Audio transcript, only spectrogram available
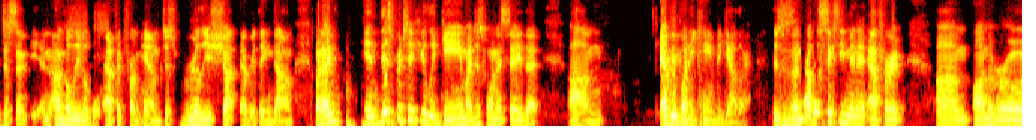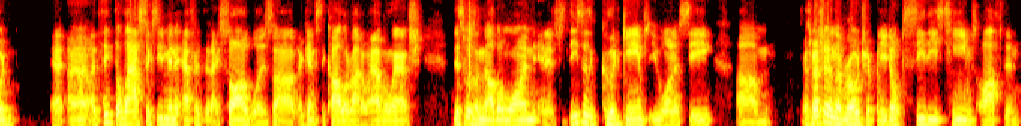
just an, an unbelievable effort from him, just really shut everything down. But I, in this particular game, I just want to say that um, everybody came together. This is another 60 minute effort um, on the road. And I, I think the last 60 minute effort that I saw was uh, against the Colorado Avalanche. This was another one, and it's these are good games that you want to see, um, especially on the road trip when you don't see these teams often.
